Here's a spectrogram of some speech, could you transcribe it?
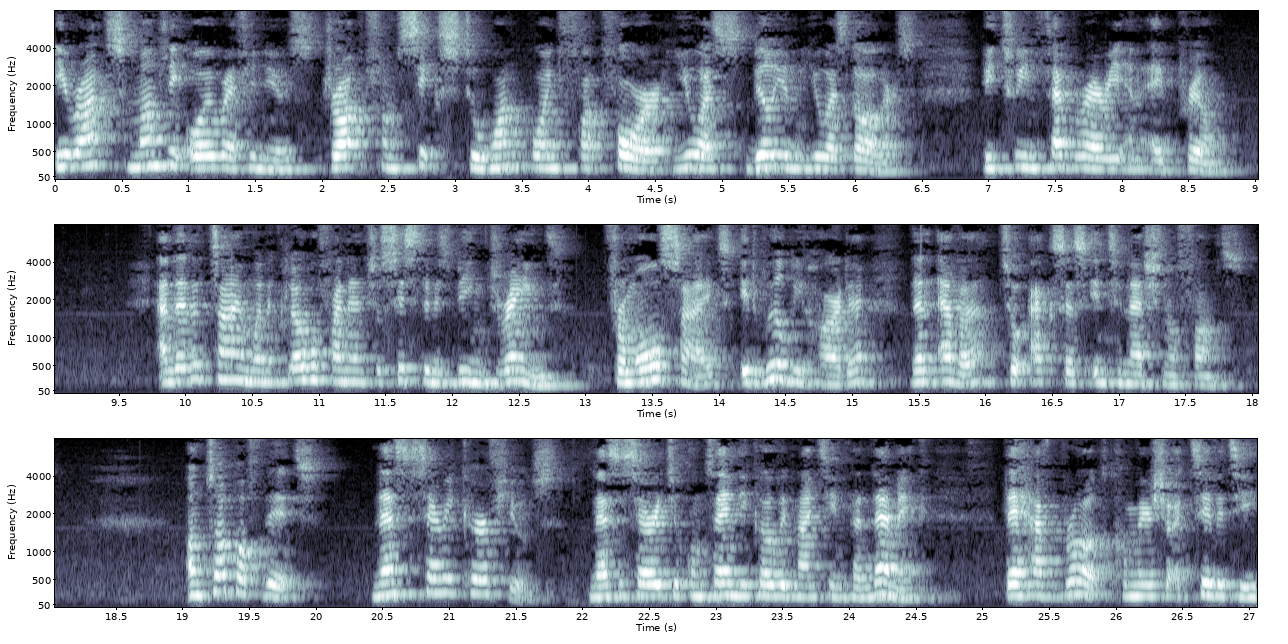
Iraq's monthly oil revenues dropped from 6 to 1.4 US billion US dollars between February and April. And at a time when the global financial system is being drained from all sides, it will be harder than ever to access international funds. On top of this, necessary curfews, necessary to contain the COVID 19 pandemic, they have brought commercial activity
